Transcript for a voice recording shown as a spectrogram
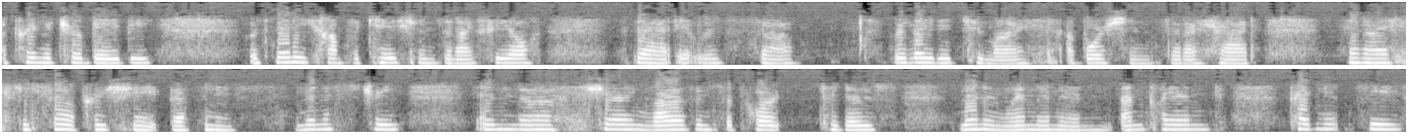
a premature baby with many complications, and I feel that it was uh, related to my abortions that I had. And I just so appreciate Bethany's ministry in uh, sharing love and support to those men and women in unplanned pregnancies,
